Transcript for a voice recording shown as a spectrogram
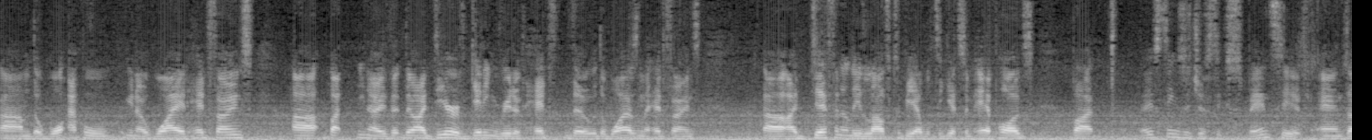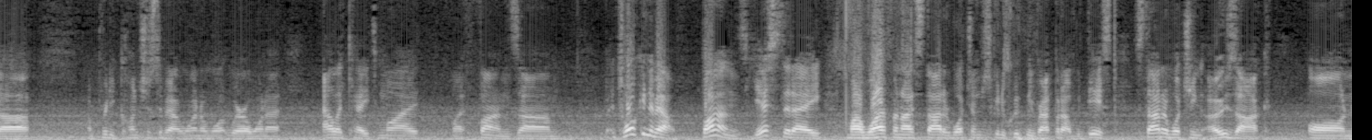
um, the Apple, you know, wired headphones. Uh, but you know, the, the, idea of getting rid of head the, the wires on the headphones, uh, I definitely love to be able to get some AirPods, but those things are just expensive, and uh, I'm pretty conscious about when I want, where I want to allocate my my funds. Um, talking about funds, yesterday my wife and I started watching. I'm just going to quickly wrap it up with this. Started watching Ozark on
